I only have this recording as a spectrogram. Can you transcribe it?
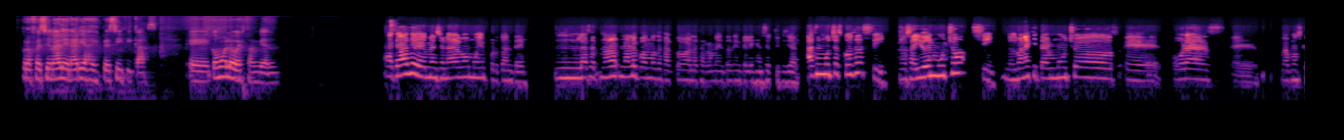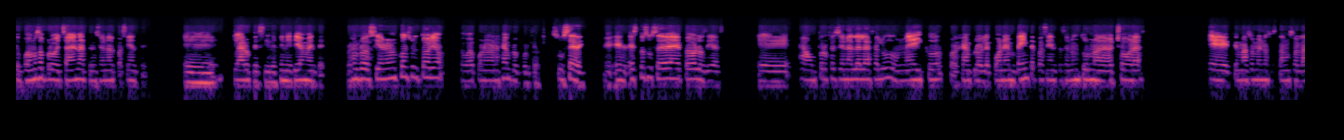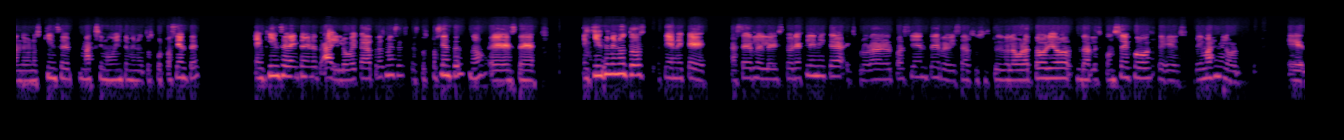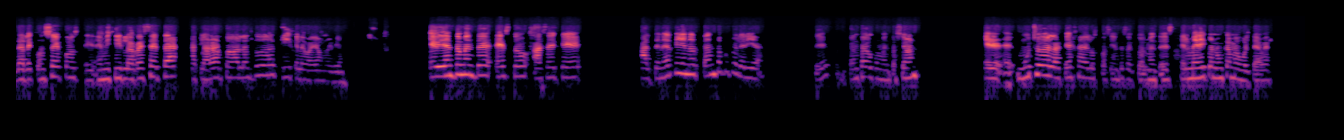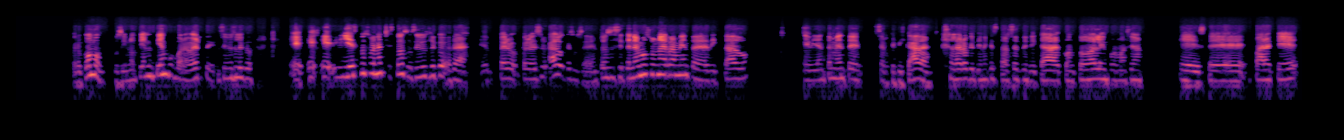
profesional en áreas específicas. Eh, ¿Cómo lo ves también? Acabas de mencionar algo muy importante. Mm, las, no, no, le podemos dejar todas las herramientas de inteligencia artificial. ¿Hacen muchas cosas? Sí. ¿Nos ayudan mucho? Sí. ¿Nos van a quitar muchas eh, horas, eh, vamos, que podemos aprovechar en atención al paciente? Eh, claro que sí, definitivamente. Por ejemplo, si en un consultorio, te voy a poner un ejemplo porque sucede, e, e, esto sucede todos los días. Eh, a un profesional de la salud, un médico, por ejemplo, le ponen 20 pacientes en un turno de 8 horas, eh, que más o menos estamos hablando de unos 15, máximo 20 minutos por paciente. En 15, 20 minutos, ah, y lo ve cada tres meses, estos pacientes, ¿no? Este, en 15 minutos tiene que hacerle la historia clínica, explorar al paciente, revisar sus estudios de laboratorio, darles consejos de, de imagen y laboratorio, eh, darle consejos, eh, emitir la receta, aclarar todas las dudas y que le vaya muy bien. Evidentemente, esto hace que al tener que llenar tanta papelería, tanta documentación, mucho de la queja de los pacientes actualmente es el médico nunca me voltea a ver. ¿Pero cómo? Pues si no tiene tiempo para verte. Eh, eh, eh, y esto suena chistoso, ¿sí me explico? O sea, pero, pero es algo que sucede. Entonces, si tenemos una herramienta de dictado, evidentemente certificada, claro que tiene que estar certificada con toda la información, este, para que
